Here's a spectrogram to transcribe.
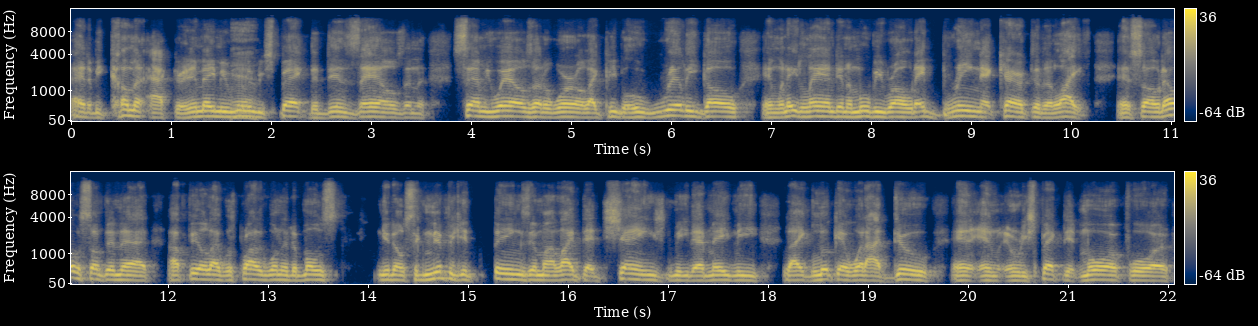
I had to become an actor. And it made me really respect the denzels and the samuels of the world like people who really go and when they land in a movie role they bring that character to life. And so that was something that i feel like was probably one of the most you know, significant things in my life that changed me, that made me like look at what I do and, and, and respect it more for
